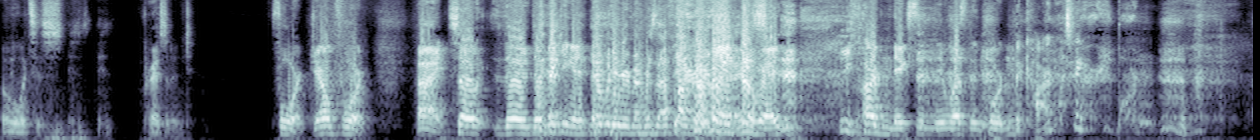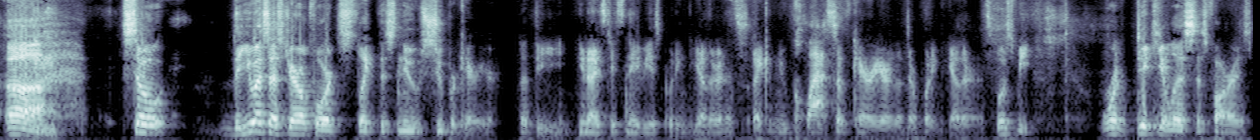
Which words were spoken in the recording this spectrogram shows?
oh, what's his, his, his president Ford, Gerald Ford. All right, so they're they're making a Nobody remembers that fucker. I know, right? He pardoned Nixon. It wasn't important. The card was very important. Uh, so the USS Gerald Ford's like this new super carrier that the United States Navy is putting together, and it's like a new class of carrier that they're putting together, and it's supposed to be ridiculous as far as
